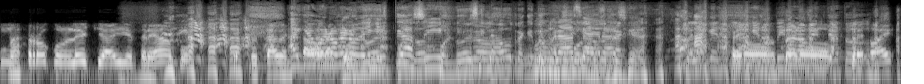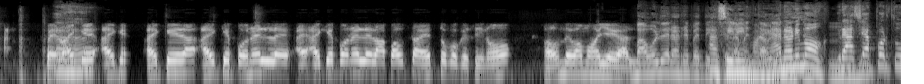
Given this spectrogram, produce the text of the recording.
un arroz con leche ahí entre ambos. Ay, qué bueno que lo no- dijiste por no- así. por no decir la otra que el mundo Gracias, gracias. La la pero, la hay, pero hay que hay que hay que hay que ponerle hay, hay que ponerle la pauta a esto porque si no a dónde vamos a llegar Va a volver a repetir. Así mismo. Anónimo, gracias por tu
